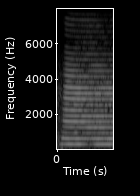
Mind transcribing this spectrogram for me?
Mm-hmm.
